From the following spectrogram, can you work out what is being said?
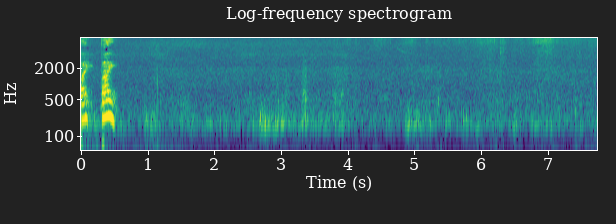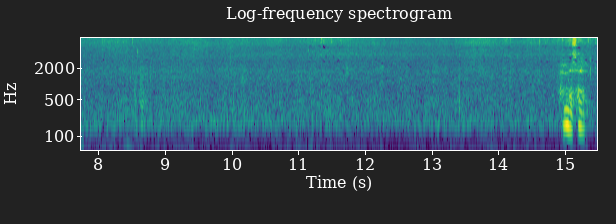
Vai, vai. Anda, sério.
